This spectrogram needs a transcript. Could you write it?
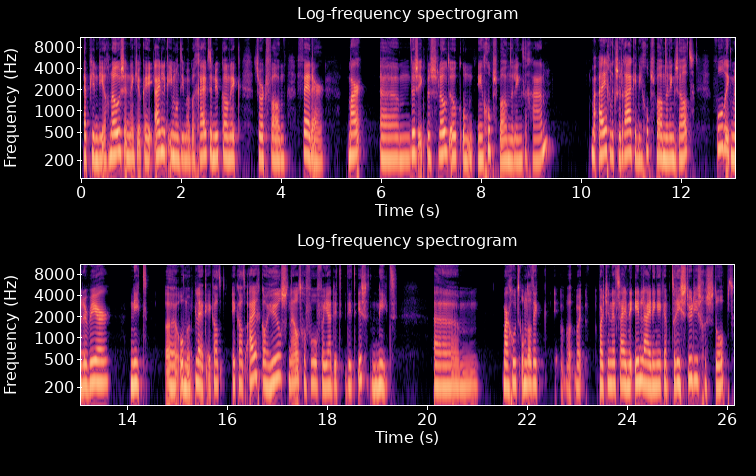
heb je een diagnose en denk je, oké, eindelijk iemand die me begrijpt. En nu kan ik soort van verder. Maar um, dus ik besloot ook om in groepsbehandeling te gaan. Maar eigenlijk zodra ik in die groepsbehandeling zat, voelde ik me er weer niet uh, op mijn plek. Ik had, ik had eigenlijk al heel snel het gevoel van ja, dit, dit is het niet. Um, maar goed, omdat ik, wat je net zei in de inleiding, ik heb drie studies gestopt.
